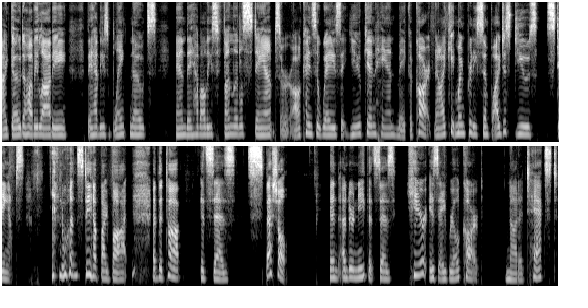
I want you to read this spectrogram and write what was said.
I go to Hobby Lobby, they have these blank notes and they have all these fun little stamps or all kinds of ways that you can hand make a card. Now, I keep mine pretty simple. I just use stamps. And one stamp I bought at the top, it says special. And underneath it says, here is a real card, not a text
